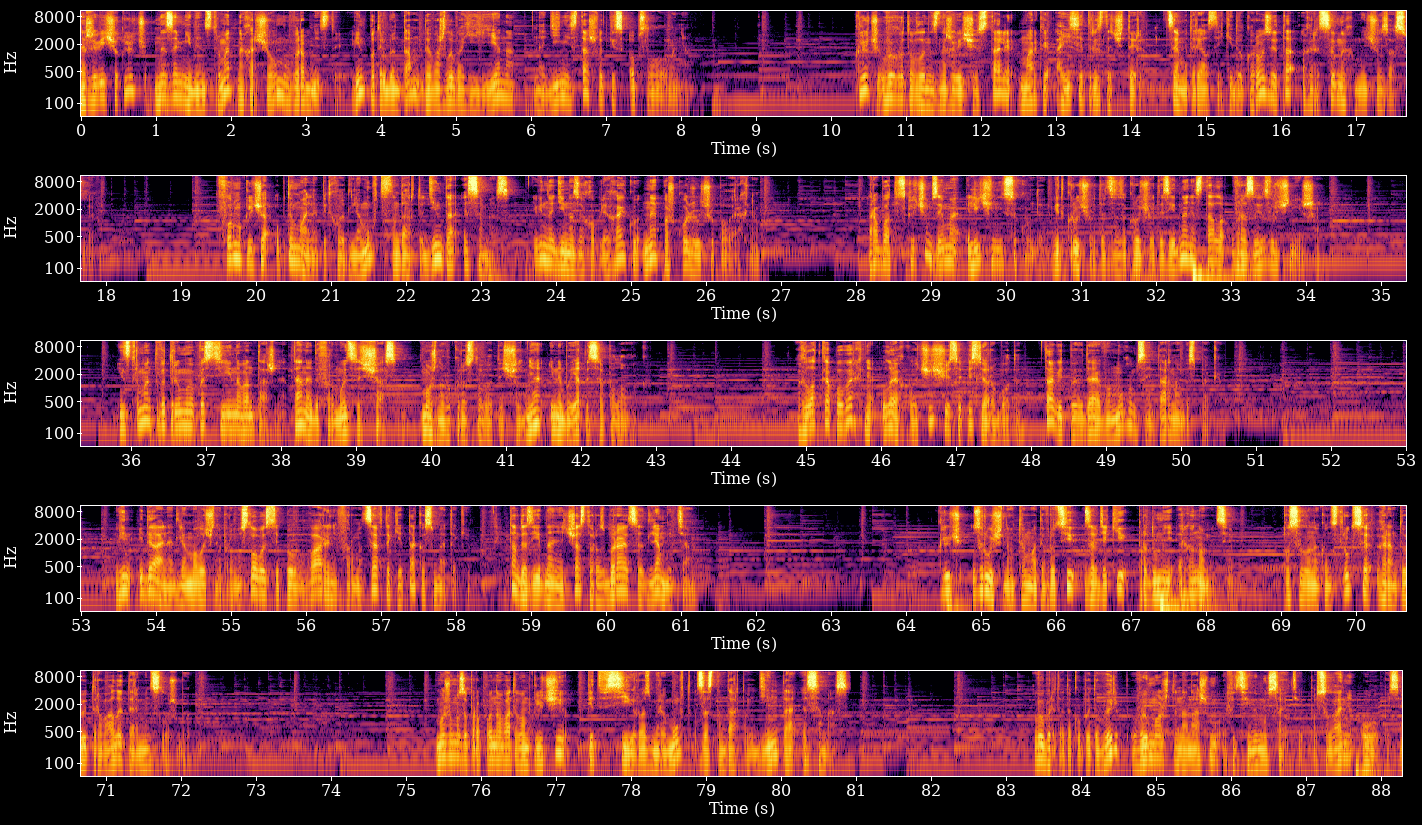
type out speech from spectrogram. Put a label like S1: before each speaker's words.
S1: Нержавіючий ключ незамінний інструмент на харчовому виробництві. Він потрібен там, де важлива гігієна, надійність та швидкість обслуговування. Ключ виготовлений з нержавіючої сталі марки AISI 304. Це матеріал стійкий до корозії та агресивних миючих засобів. Форма ключа оптимально підходить для муфт стандарту DIN та SMS. Він надійно захоплює гайку, не пошкоджуючи поверхню. Робота з ключем займає лічені секунди. Відкручувати та закручувати з'єднання стало в рази зручніше. Інструмент витримує постійні навантаження та не деформується з часом. Можна використовувати щодня і не боятися поломок. Гладка поверхня легко очищується після роботи та відповідає вимогам санітарної безпеки. Він ідеальний для молочної промисловості, пивоварень, фармацевтики та косметики, там де з'єднання часто розбираються для миття. Ключ зручно тримати в руці завдяки продуманій ергономіці. Посилена конструкція гарантує тривалий термін служби. Можемо запропонувати вам ключі під всі розміри муфт за стандартом DIN та SMS. Вибрати та купити виріб ви можете на нашому офіційному сайті, посилання у описі.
